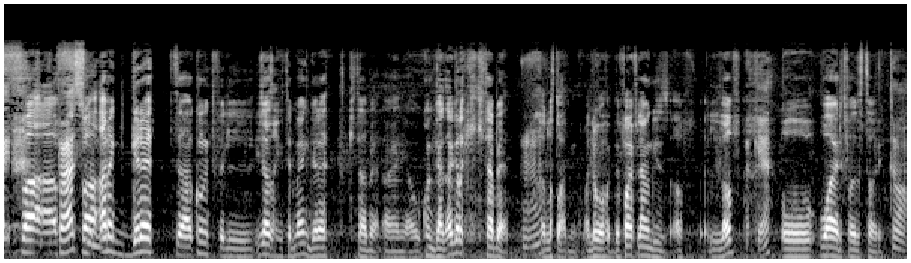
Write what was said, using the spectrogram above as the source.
شيء ف... فانا قريت كنت في الإجازة حق ترمين قريت كتابين أو يعني أو كنت قاعد أقرأ كتابين. خلصت واحد منهم اللي هو The Five Languages of Love أوكي و Wired for the Story تمام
